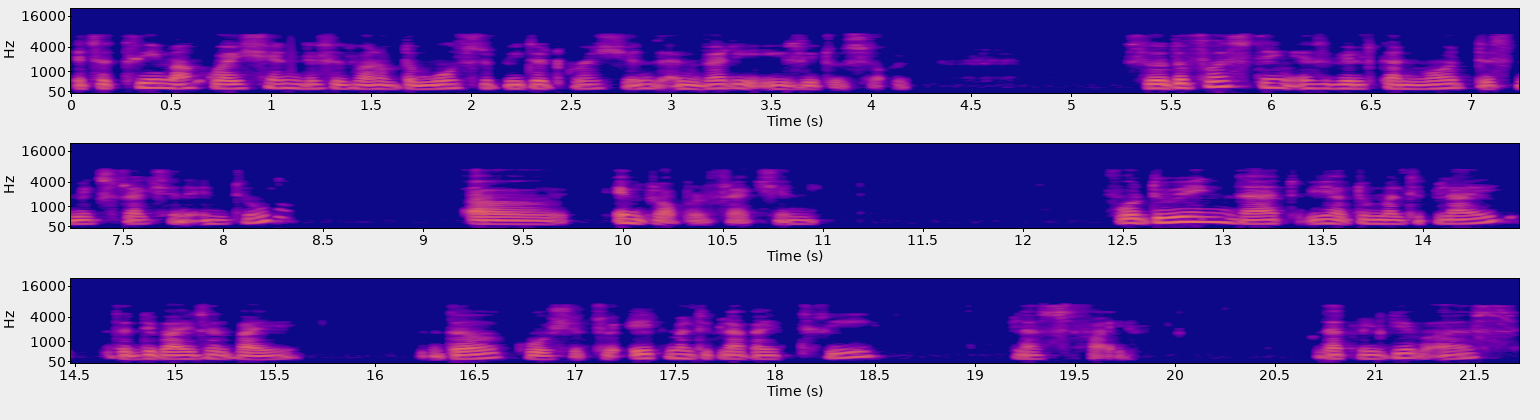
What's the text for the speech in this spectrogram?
It's a three mark question. This is one of the most repeated questions and very easy to solve. So the first thing is we'll convert this mixed fraction into uh, improper fraction. For doing that, we have to multiply the divisor by the quotient. So 8 multiplied by 3 plus 5. That will give us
